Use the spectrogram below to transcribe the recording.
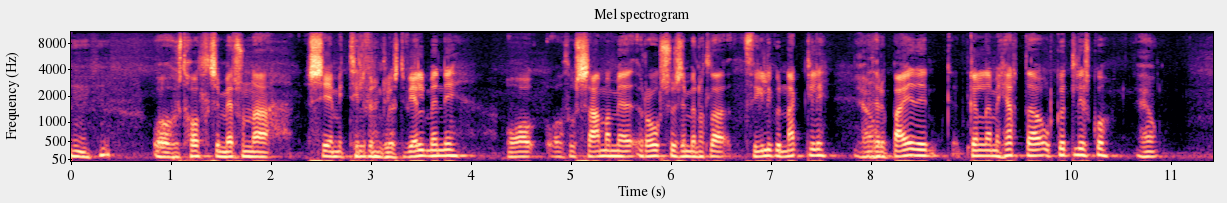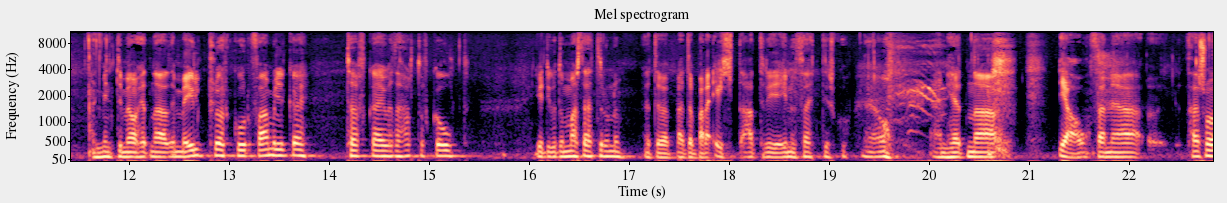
og þú veist, Holt sem er svona semi tilfinninglust vélmenni og, og þú sama með Rósu sem er náttúrulega þvílíkur nagli. Þeir eru bæði gannlega með hjarta úr gulli sko. Já, myndi mig á hérna The Mail Clerk úr Family Guy Tough Guy with a Heart of Gold. Ég veit ekki hvað þú mannst eftir honum. Þetta er, bara eitt atrið í einu þætti sko. En hérna, já, þannig að það er svo,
